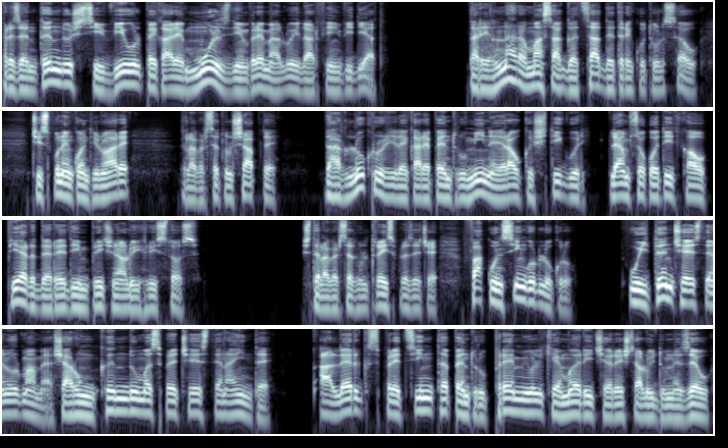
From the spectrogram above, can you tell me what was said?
prezentându-și CV-ul pe care mulți din vremea lui l-ar fi invidiat. Dar el n-a rămas agățat de trecutul său, ci spune în continuare, de la versetul 7, dar lucrurile care pentru mine erau câștiguri le-am socotit ca o pierdere din pricina lui Hristos. Și de la versetul 13, fac un singur lucru, uitând ce este în urma mea și aruncându-mă spre ce este înainte, alerg spre țintă pentru premiul chemării cerești a lui Dumnezeu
